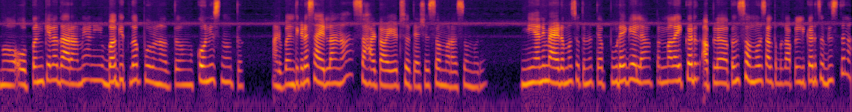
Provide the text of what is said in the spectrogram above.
मग ओपन केलं दार आम्ही आणि बघितलं पूर्ण. तर मग कोणीच नव्हतं. आणि पण तिकडे साईडला ना सहा टॉयलेट्स होते असे समोरासमोर. मी आणि मॅडमच होतो ना त्या पुढे गेल्या. पण मला इकड आपलं आपण समोर चालतो पण आपल्याला इकडचं दिसतं ना.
